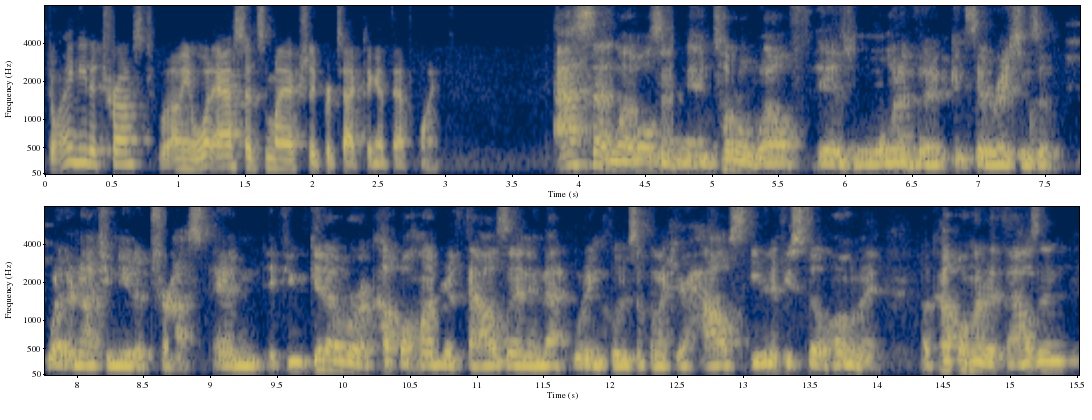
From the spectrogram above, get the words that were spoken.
do I need a trust? I mean, what assets am I actually protecting at that point? Asset levels and, and total wealth is one of the considerations of whether or not you need a trust. And if you get over a couple hundred thousand, and that would include something like your house, even if you still own it, a couple hundred thousand,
